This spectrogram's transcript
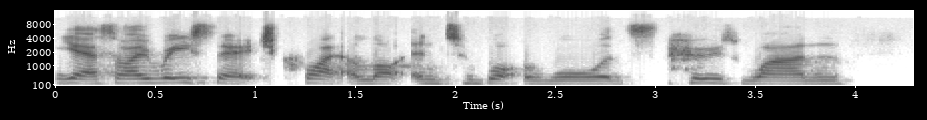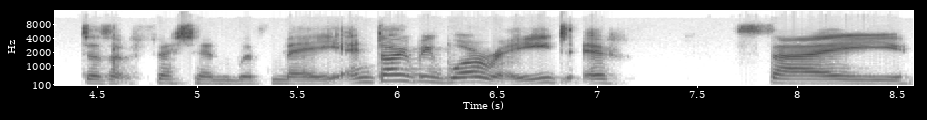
yeah, so I research quite a lot into what awards, who's won, does it fit in with me? And don't be worried if, say,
